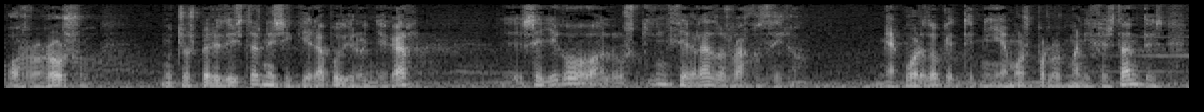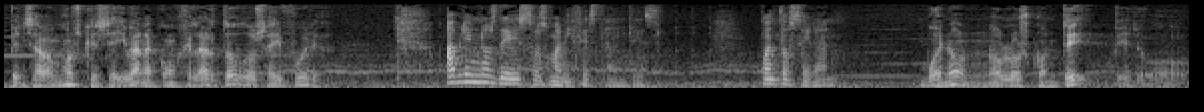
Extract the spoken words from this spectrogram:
Horroroso. Muchos periodistas ni siquiera pudieron llegar. Eh, Se llegó a los 15 grados bajo cero. Me acuerdo que temíamos por los manifestantes. Pensábamos que se iban a congelar todos ahí fuera. Háblenos de esos manifestantes. ¿Cuántos eran? Bueno, no los conté, pero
